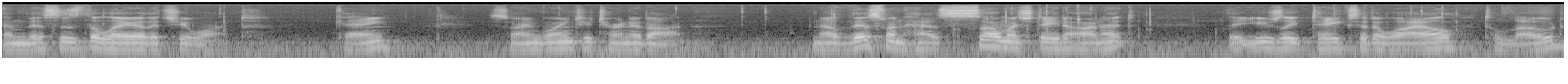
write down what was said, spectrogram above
And this is the layer that you want. Okay? So I'm going to turn it on. Now this one has so much data on it that usually takes it a while to load.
